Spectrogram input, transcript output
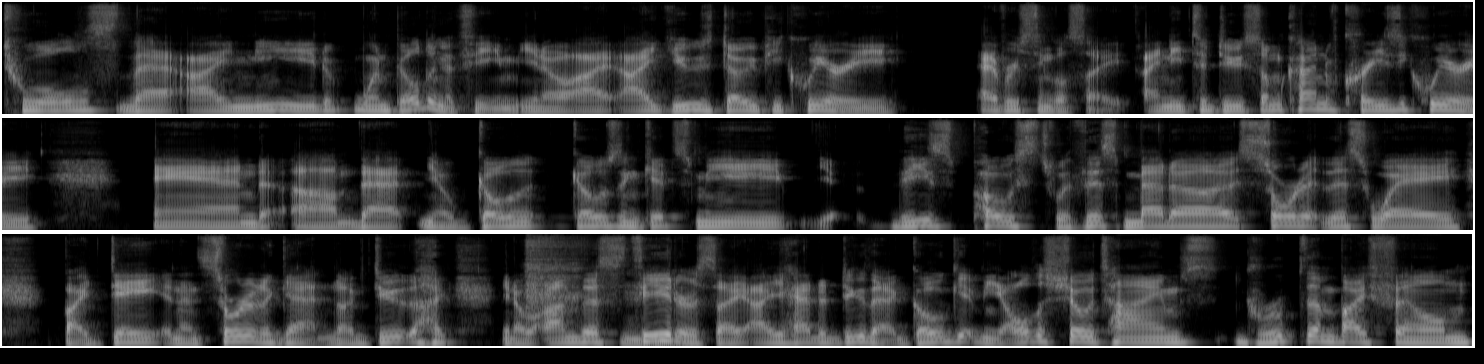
tools that i need when building a theme you know i, I use wp query every single site i need to do some kind of crazy query and um, that you know go, goes and gets me these posts with this meta, sort it this way by date, and then sort it again. Like do like you know on this mm-hmm. theater site, I had to do that. Go get me all the show times, group them by film,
